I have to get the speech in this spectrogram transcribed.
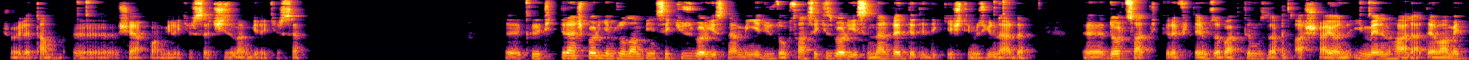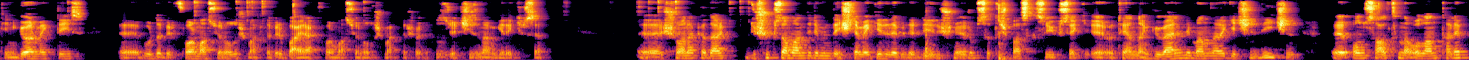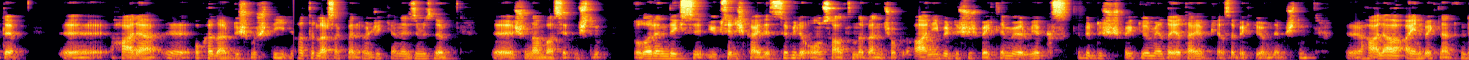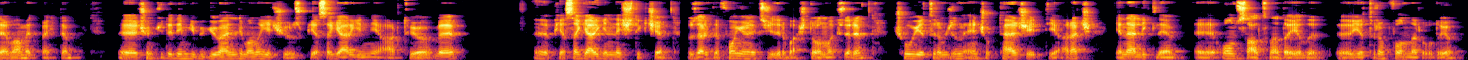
Şöyle tam e, şey yapmam gerekirse, çizmem gerekirse. e, kritik direnç bölgemiz olan 1800 bölgesinden 1798 bölgesinden reddedildik geçtiğimiz günlerde. E, 4 saatlik grafiklerimize baktığımızda aşağı yönlü inmenin hala devam ettiğini görmekteyiz. E, burada bir formasyon oluşmakta, bir bayrak formasyonu oluşmakta. Şöyle hızlıca çizmem gerekirse. E, şu ana kadar düşük zaman diliminde işleme girilebilir diye düşünüyorum. Satış baskısı yüksek. Öte yandan güvenli limanlara geçildiği için e, ons altına olan talep de e, hala e, o kadar düşmüş değil. Hatırlarsak ben önceki analizimizde e, şundan bahsetmiştim. Dolar endeksi yükseliş kaydetse bile ons altında ben çok ani bir düşüş beklemiyorum. Ya kısıtlı bir düşüş bekliyorum ya da yatay piyasa bekliyorum demiştim. E, hala aynı beklentim devam etmekte. E, çünkü dediğim gibi güvenli limana geçiyoruz. Piyasa gerginliği artıyor ve e, piyasa gerginleştikçe özellikle fon yöneticileri başta olmak üzere çoğu yatırımcının en çok tercih ettiği araç genellikle e, ons altına dayalı e, yatırım fonları oluyor.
